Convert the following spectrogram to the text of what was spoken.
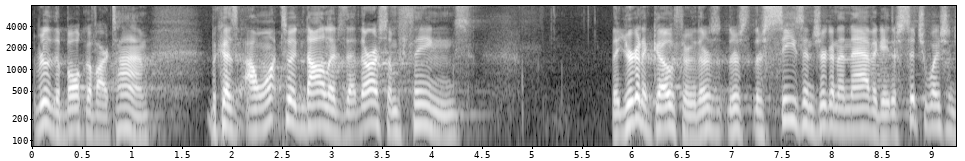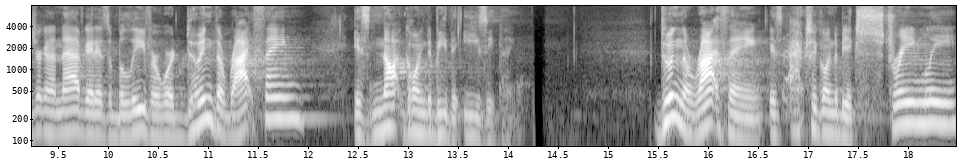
really the bulk of our time because I want to acknowledge that there are some things that you're going to go through. There's, there's, there's seasons you're going to navigate, there's situations you're going to navigate as a believer where doing the right thing is not going to be the easy thing. Doing the right thing is actually going to be extremely,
